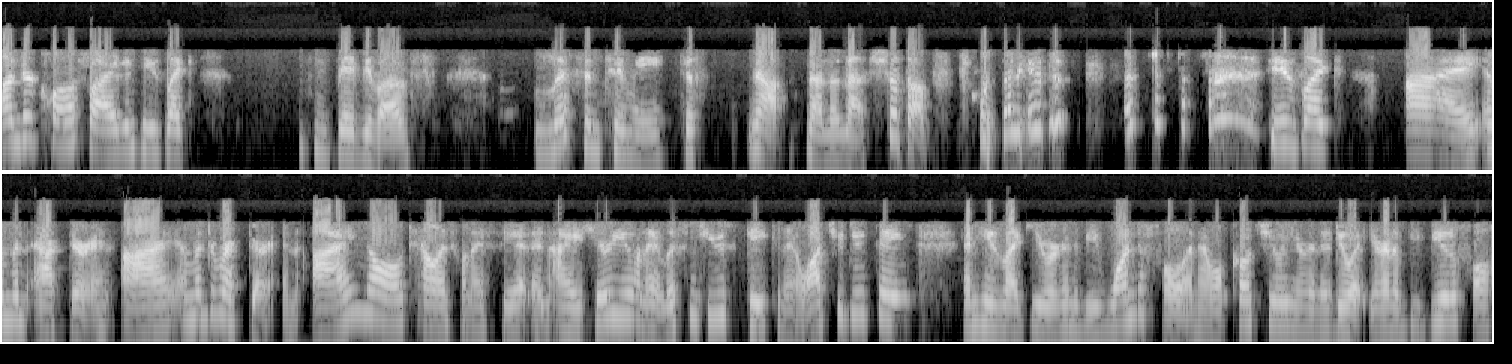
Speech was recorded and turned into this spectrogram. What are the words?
underqualified. And he's like baby love listen to me. Just no no no no shut up. He's like I am an actor and I am a director and I know talent when I see it and I hear you and I listen to you speak and I watch you do things and he's like you are going to be wonderful and I will coach you and you're going to do it. You're going to be beautiful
